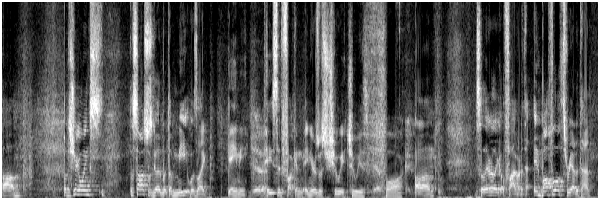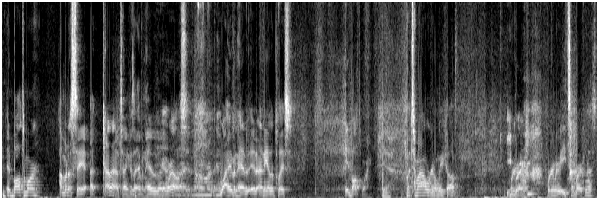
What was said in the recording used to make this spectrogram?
Um, but the chicken wings, the sauce was good, but the meat was like gamey. Yeah. Tasted fucking, and yours was chewy. Chewy as fuck. Um, so they were like a five out of ten. In Buffalo, three out of ten. In Baltimore, I'm gonna say a ten out of ten because I haven't had it anywhere Yeah, else. no, I- Well, I haven't had it at any other place. In Baltimore. Yeah. But tomorrow we're gonna wake up. Eat We're gonna, we're gonna go eat some breakfast.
